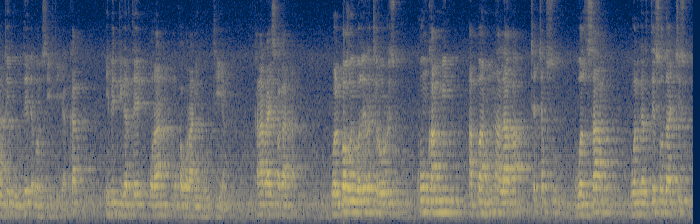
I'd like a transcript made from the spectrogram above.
بوتي بوتي دبم سيفتي أكا إبدي غرتي قرآن مكا قرآني بوتي كان رئيس فقاتا والبغي والرت رورسو كون كامين أبان هنا لافا تشبسو والسام والغرتي صداتشسو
